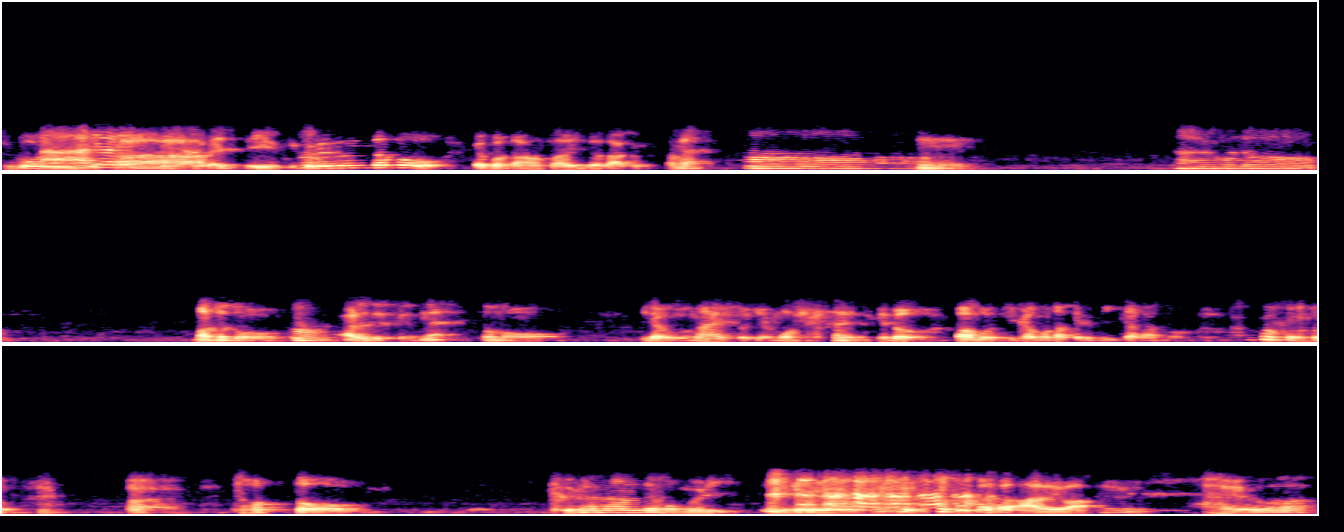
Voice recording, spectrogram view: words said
すごい、ああれあれってあれって言ってくれるんだと、やっぱダンサー・イン・ザ・ダークですかね。ああ、うん。なるほどまあちょっと、うん。あれですけどね、その、見たことない人には申し訳ないんですけど、まあもう時間も経ってるんでいいかなと。はい。ちょっと、くらなんでも無理っていう、あれは、あれは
